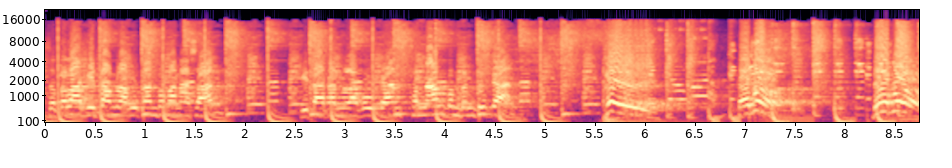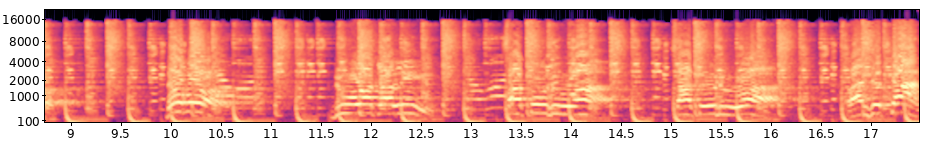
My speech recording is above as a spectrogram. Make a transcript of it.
setelah kita melakukan pemanasan, kita akan melakukan senam pembentukan. Hey, double, double, double, dua kali, satu dua, satu dua. Lanjutkan,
